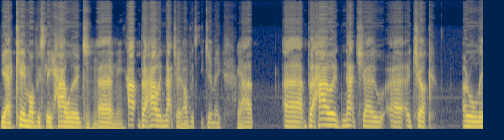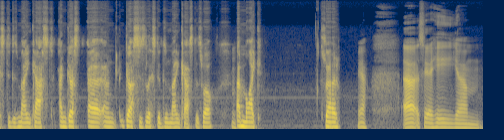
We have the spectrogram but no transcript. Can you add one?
yeah Kim, obviously Howard, Mhm, uh, Ha- but Howard Nacho, Mhm. obviously Jimmy. Yeah. Uh, uh, but Howard, Nacho, uh, and Chuck are all listed as main cast, and Gus uh, and Gus is listed as main cast as well, Hmm. and Mike. So Uh, so yeah, he um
